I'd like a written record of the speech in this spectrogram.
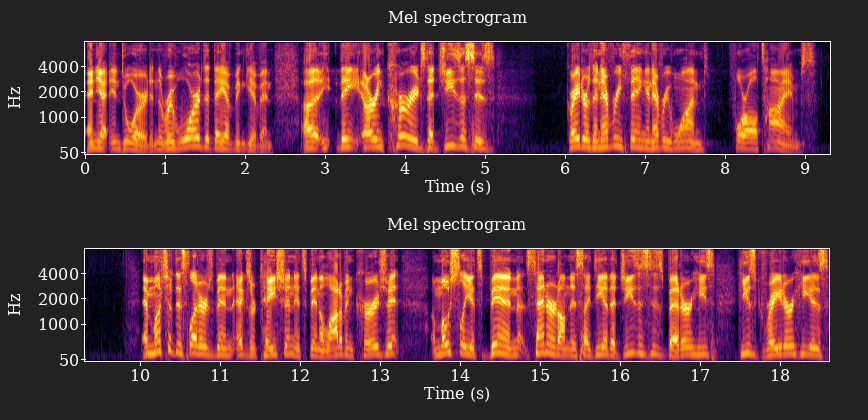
and yet endured, and the reward that they have been given. Uh, they are encouraged that Jesus is greater than everything and everyone for all times. And much of this letter has been exhortation, it's been a lot of encouragement, Uh, mostly it's been centered on this idea that Jesus is better, he's, he's greater, he is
